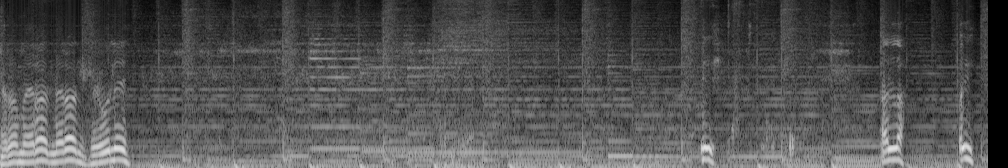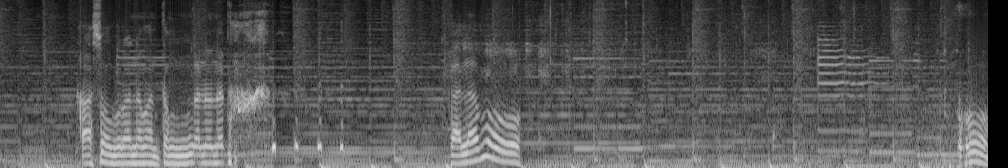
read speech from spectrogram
Meron, meron, meron. May huli. Eh. Ala. Uy. Kasobra naman tong ano na to. Kala mo. Oh.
